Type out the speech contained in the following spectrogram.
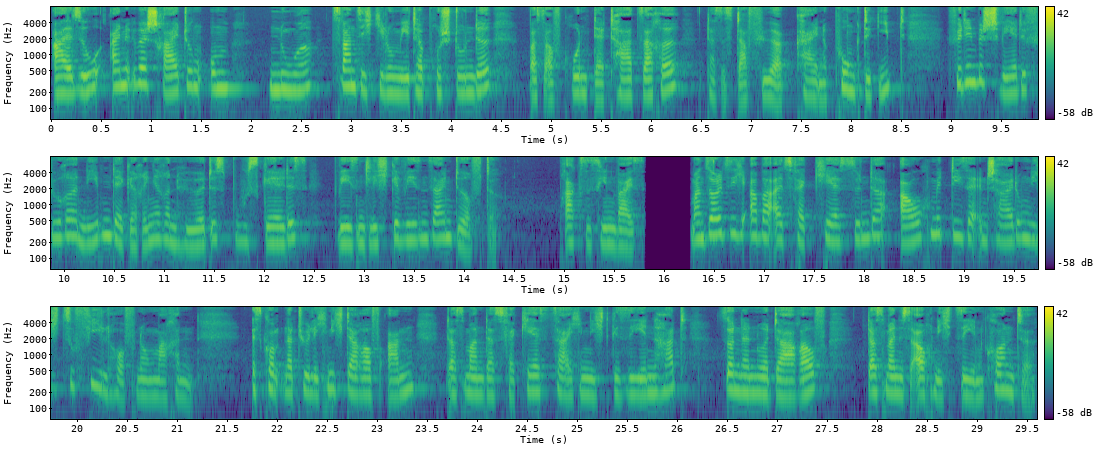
also eine Überschreitung um nur 20 Kilometer pro Stunde, was aufgrund der Tatsache, dass es dafür keine Punkte gibt, für den Beschwerdeführer neben der geringeren Höhe des Bußgeldes wesentlich gewesen sein dürfte. Praxishinweis. Man soll sich aber als Verkehrssünder auch mit dieser Entscheidung nicht zu viel Hoffnung machen. Es kommt natürlich nicht darauf an, dass man das Verkehrszeichen nicht gesehen hat, sondern nur darauf, dass man es auch nicht sehen konnte.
